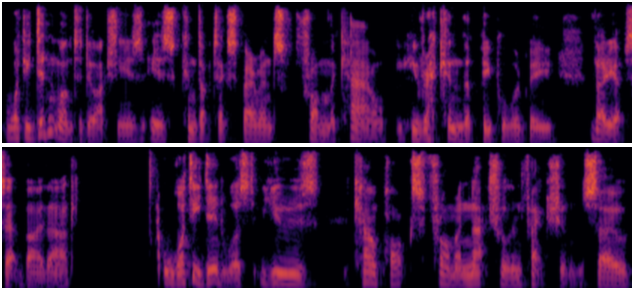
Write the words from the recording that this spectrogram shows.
What he didn't want to do actually is, is conduct experiments from the cow. He reckoned that people would be very upset by that. What he did was use cowpox from a natural infection. So,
